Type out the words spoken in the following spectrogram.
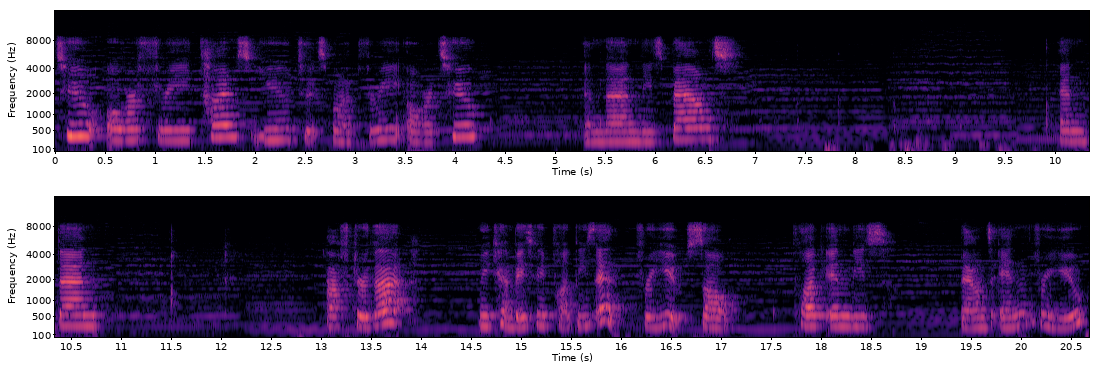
2 over 3 times u to the exponent 3 over 2. And then these bounds. And then after that, we can basically plug these in for u. So plug in these bounds in for u.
